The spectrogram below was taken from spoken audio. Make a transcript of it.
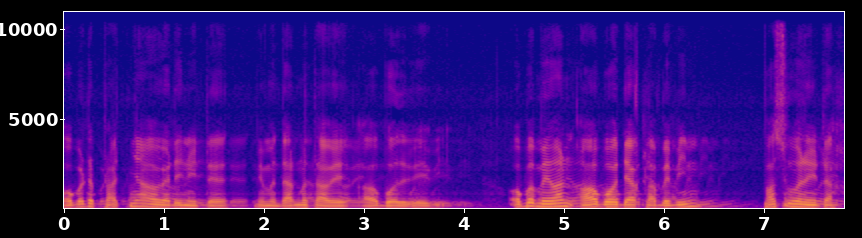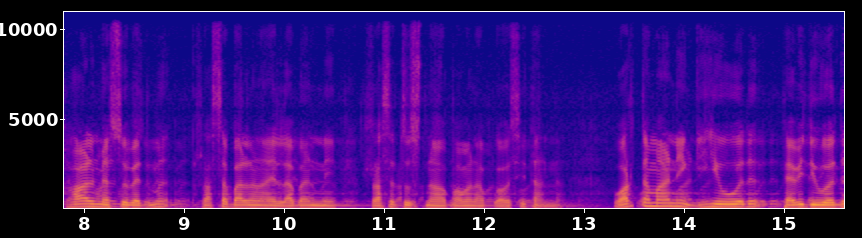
ඔබට ප්‍රඥාව වැඩෙන විට මෙම ධර්මතාවය අවබෝධ වේවි. ඔබ මෙවන් අවබෝධයක් ලැබෙමින් පසුවන විට හාල් මැස්සු වැදුම රස බලන අය ලබන්නේ රස තෘෂ්ණාව පමණක් බව සිතන්න. වර්තමානයේ ගිහි වූද පැවිදි වූද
